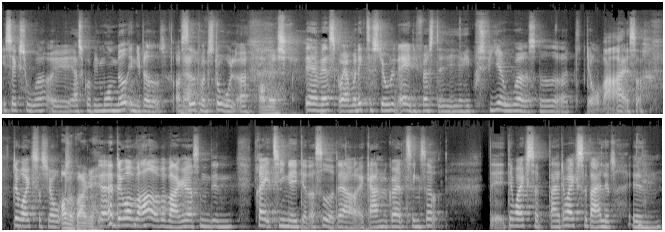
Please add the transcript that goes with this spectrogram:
i seks uger. Og øh, jeg skulle have min mor med ind i badet og Ja. sidde på en stol og Og vask. ja, vaske. Og jeg måtte ikke tage støvlen af de første, jeg kan ikke huske, fire uger eller sådan noget. Og det var bare, altså, det var ikke så sjovt. Op ad bakke. Ja, det var meget op ad bakke, og sådan en præ-teenager, der sidder der og gerne vil gøre alting selv. Det, det, var, ikke så, dej, det var ikke så dejligt. Øhm,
